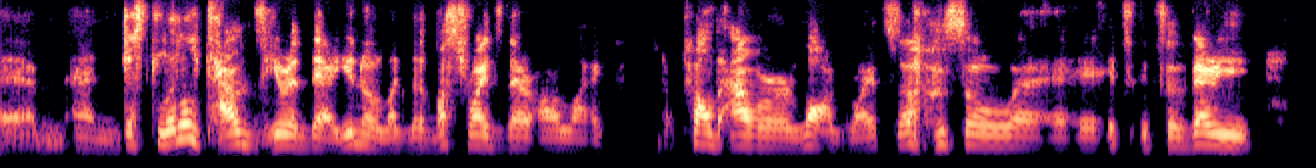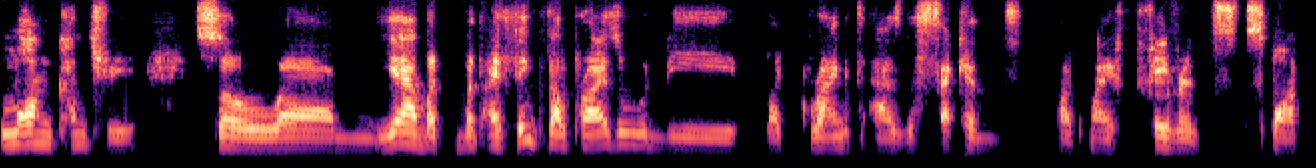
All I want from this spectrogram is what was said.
um, and just little towns here and there. You know, like the bus rides there are like 12 hour long, right? So so uh, it's it's a very long country. So um, yeah, but but I think Valparaiso would be like ranked as the second like my favorite spot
